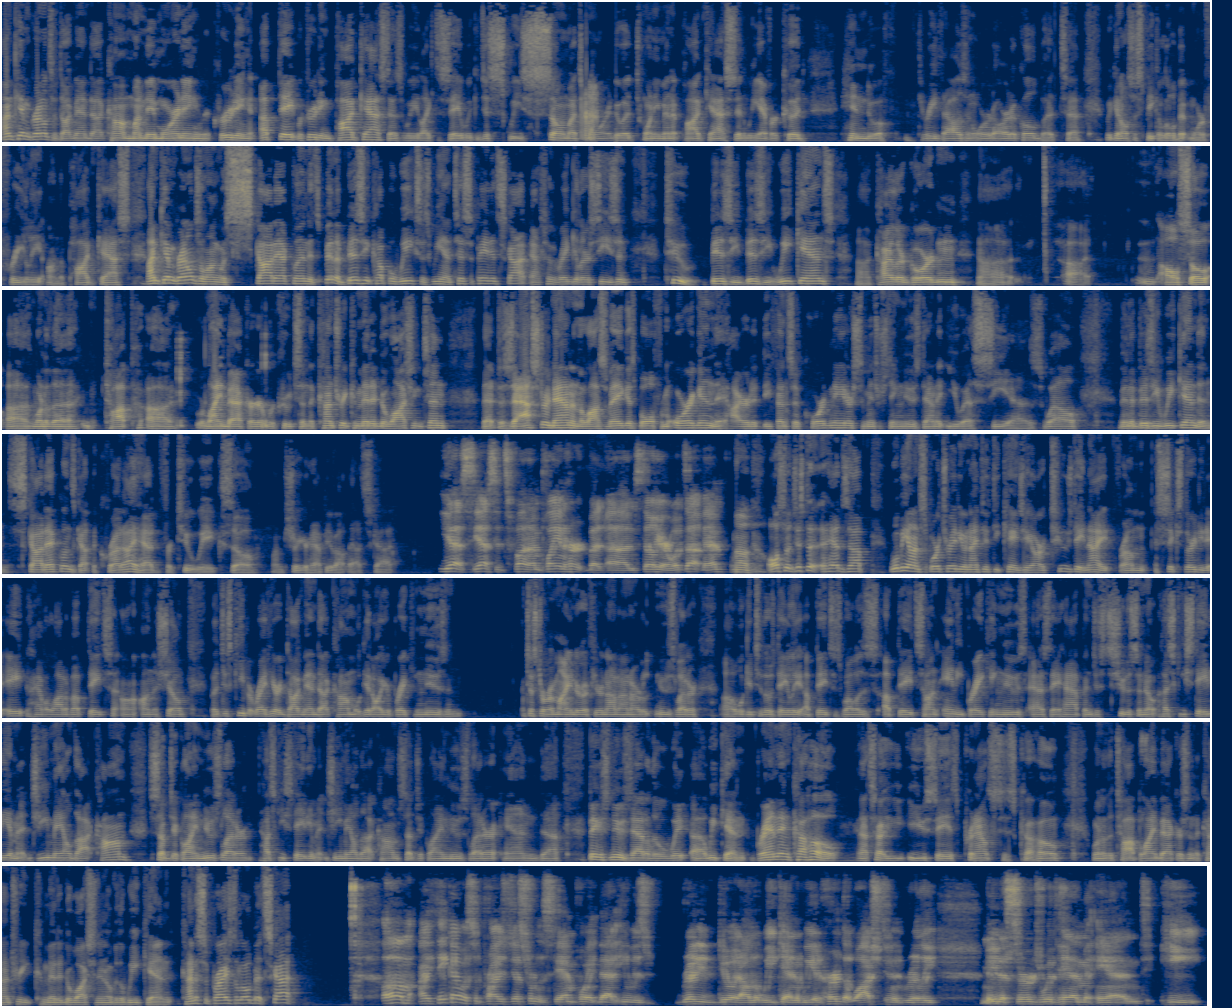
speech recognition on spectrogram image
I'm Kim Grinolds of Dawgman.com. Monday morning recruiting update, recruiting podcast. As we like to say, we could just squeeze so much more into a 20 minute podcast than we ever could into a 3,000 word article, but uh, we can also speak a little bit more freely on the podcast. I'm Kim Grinolds along with Scott Eklund. It's been a busy couple weeks as we anticipated, Scott, after the regular season. Two busy, busy weekends. Uh, Kyler Gordon, uh, uh also uh, one of the top uh, linebacker recruits in the country committed to Washington. That disaster down in the Las Vegas Bowl from Oregon. They hired a defensive coordinator. Some interesting news down at USC as well. Been a busy weekend, and Scott Eklund's got the crud I had for two weeks. So I'm sure you're happy about that, Scott. Yes, yes, it's fun. I'm playing hurt, but uh, I'm still here. What's up, man? Uh, also, just a heads up, we'll be on Sports Radio 950 KJR Tuesday night from 6:30 to 8. have a lot of updates on, on the show, but just keep it right here at Dawgman.com. We'll get all your breaking news and just a reminder if you're not on our newsletter, uh, we'll get you those daily updates as well as updates on any breaking news as they happen. Just shoot us a note, Husky Stadium at gmail.com, subject line newsletter, Husky Stadium at gmail.com, subject line newsletter. And uh, biggest news out of the uh, weekend Brandon Kaho. That's how you, you say it's pronounced is Kaho, one of the top linebackers in the country, committed to Washington over the weekend. Kind of surprised a little bit, Scott? Um, I think I was surprised just from the standpoint that he was ready to do it on the weekend. We had heard that Washington had really made a surge with him, and he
